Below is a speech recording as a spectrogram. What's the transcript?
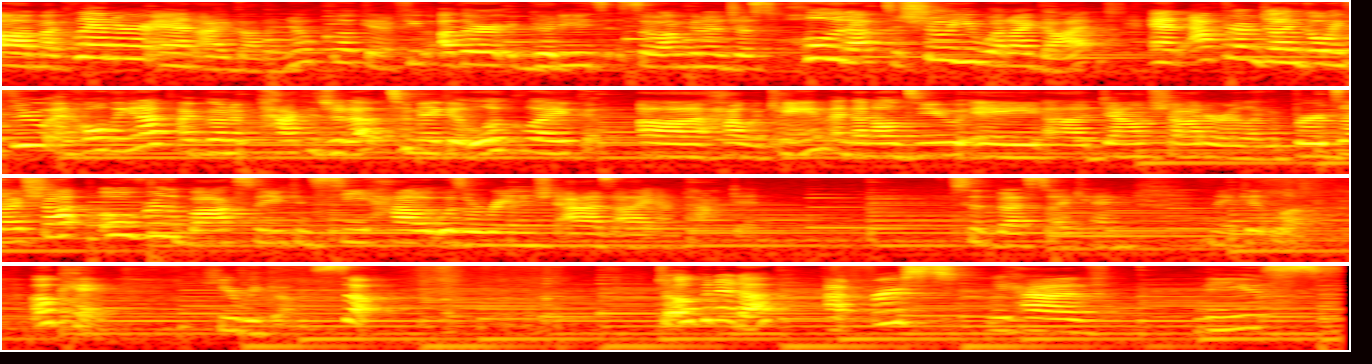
uh, my planner and I got a notebook and a few other goodies so I'm gonna just hold it up to show you what I got. And after I'm done going through and holding it up, I'm gonna package it up to make it look like uh, how it came, and then I'll do a uh, down shot or like a bird's eye shot over the box so you can see how it was arranged as I unpacked it. To the best I can make it look. Okay, here we go. So, to open it up, at first we have these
